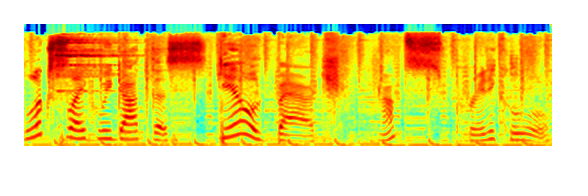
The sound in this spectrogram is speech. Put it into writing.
Looks like we got the skilled badge. That's pretty cool.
